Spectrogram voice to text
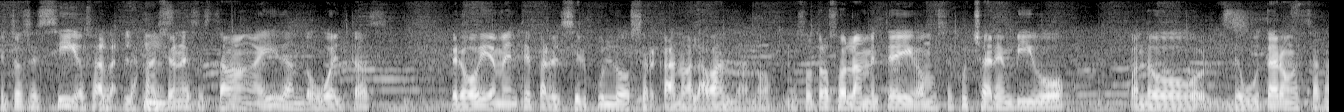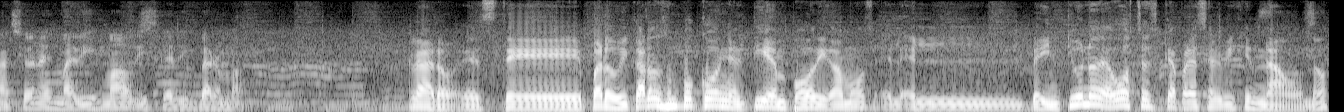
Entonces sí, o sea, las mm. canciones estaban ahí dando vueltas, pero obviamente para el círculo cercano a la banda, ¿no? Nosotros solamente llegamos a escuchar en vivo cuando debutaron estas canciones My Big Mouth y Skelly Berman. Claro, este, para ubicarnos un poco en el tiempo, digamos, el, 21 de agosto es que aparece el Virgin Now, ¿no?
